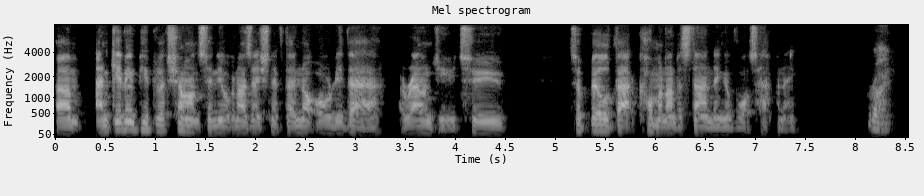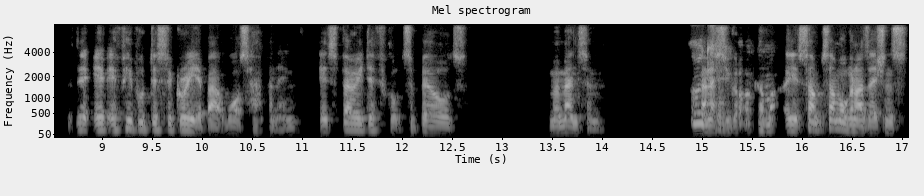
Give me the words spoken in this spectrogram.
um, and giving people a chance in the organization if they're not already there around you to to build that common understanding of what's happening. Right. If, if people disagree about what's happening, it's very difficult to build momentum. Okay. Unless you've got a, some some organisations,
